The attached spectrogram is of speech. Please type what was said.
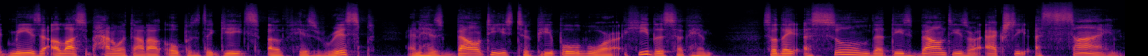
It means that Allah subhanahu wa ta'ala opens the gates of his rizq and His bounties to people who are heedless of Him. So they assume that these bounties are actually a sign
